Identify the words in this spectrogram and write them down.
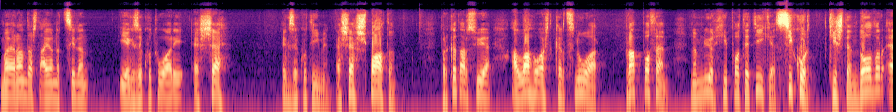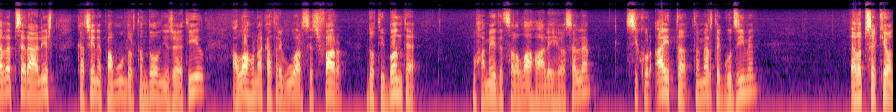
më e rëndë është ajo në të cilën i ekzekutuari e sheh ekzekutimin, e sheh shpatën. Për këtë arsye, Allahu është kërcënuar, prap po them, në mënyrë hipotetike, sikur kishte ndodhur edhe pse realisht ka qenë e pamundur të ndodhë një gjë e tillë, Allahu na ka treguar se çfarë do t'i bënte Muhamedit sallallahu alejhi ve sellem, sikur ai të të merrte guximin, edhe pse kjo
